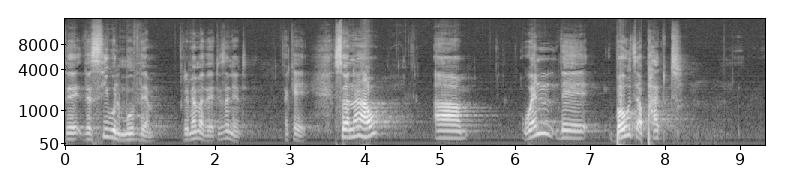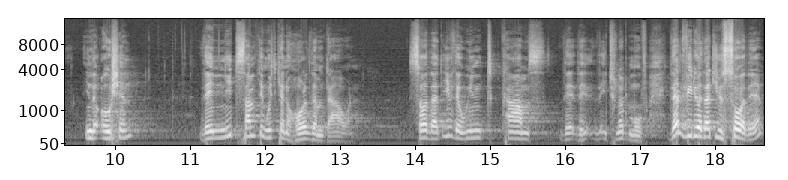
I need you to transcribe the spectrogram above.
The, the sea will move them. Remember that, isn't it? Okay. So now, um, when the boats are parked in the ocean, they need something which can hold them down so that if the wind comes, they, they, it will not move. That video that you saw there,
